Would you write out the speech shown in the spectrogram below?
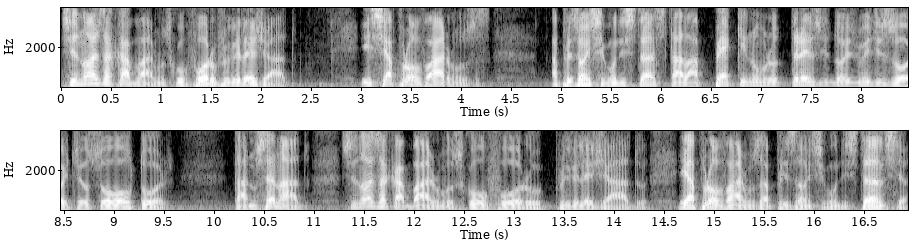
Se nós acabarmos com o foro privilegiado e se aprovarmos a prisão em segunda instância, está lá, PEC número 13 de 2018, eu sou o autor, está no Senado. Se nós acabarmos com o foro privilegiado e aprovarmos a prisão em segunda instância,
